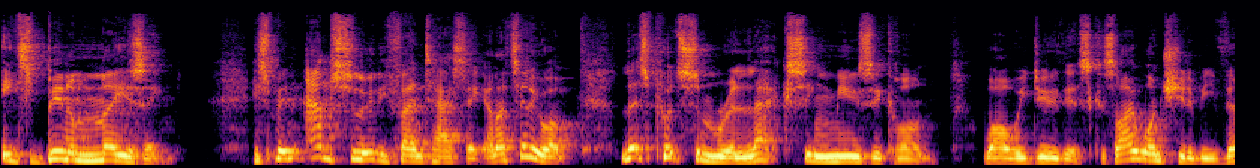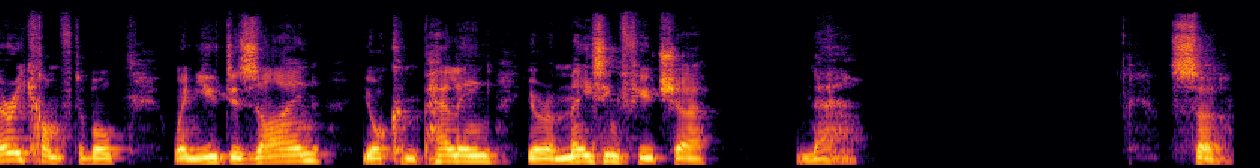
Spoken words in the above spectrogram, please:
It's been amazing. It's been absolutely fantastic. And I tell you what, let's put some relaxing music on while we do this, because I want you to be very comfortable when you design your compelling, your amazing future now. So,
